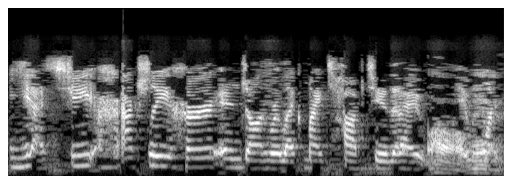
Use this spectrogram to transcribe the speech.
Yes, she actually her and John were like my top two that I Oh, man. won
